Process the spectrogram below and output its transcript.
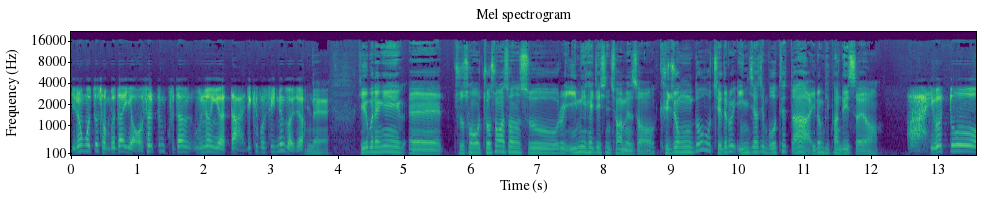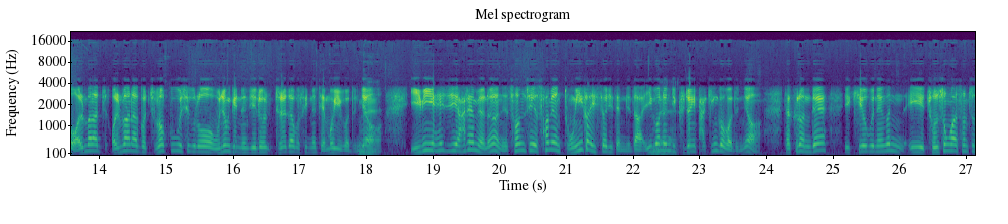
이런 것도 전부 다 이 어설픈 구단 운영이었다. 이렇게 볼 수 있는 거죠. 네. 기업은행이 에, 주소, 조성화 선수를 이미 해지 신청하면서 규정도 제대로 인지하지 못했다 이런 비판도 있어요. 이것도 얼마나 얼마나 그 주먹구구식으로 운영됐는지를 들여다볼 수 있는 대목이거든요. 네. 이미 해지하려면은 선수의 서면 동의가 있어야지 됩니다. 이거는 네. 규정이 바뀐 거거든요. 자 그런데 이 기업은행은 이 조성화 선수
